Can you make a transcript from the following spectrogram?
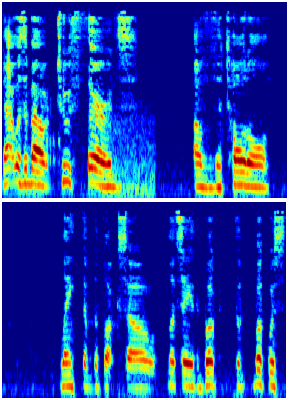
that was about two thirds of the total length of the book. So let's say the book, the book was,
